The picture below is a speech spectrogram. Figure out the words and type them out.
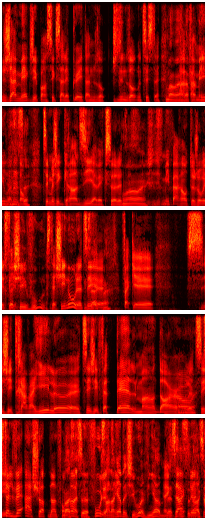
jamais que j'ai pensé que ça allait plus être à nous autres. Je dis nous autres, mais tu sais, c'était Ouais, ouais, à à la famille, ça. Tu sais, moi, j'ai grandi avec ça. Là, Mes parents ont toujours été. C'était chez vous? C'était chez nous, là, tu sais. Euh, ouais. Fait que j'ai travaillé là, euh, tu sais, j'ai fait tellement d'heures, Ah là, tu sais. Tu te levais à shop, dans le fond. Ouais, Ah, c'est fou, là, C'est en arrière de chez vous, un vignoble. Exact. C'est dans le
